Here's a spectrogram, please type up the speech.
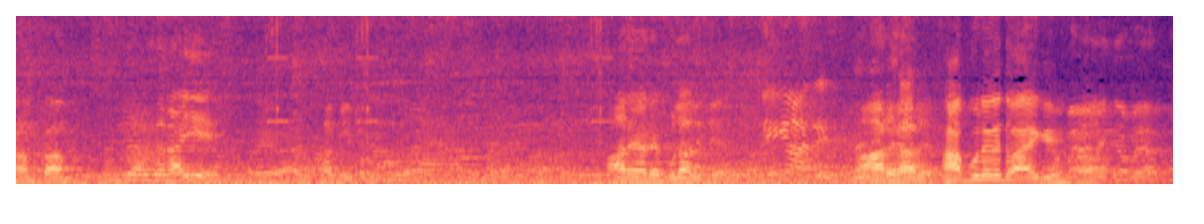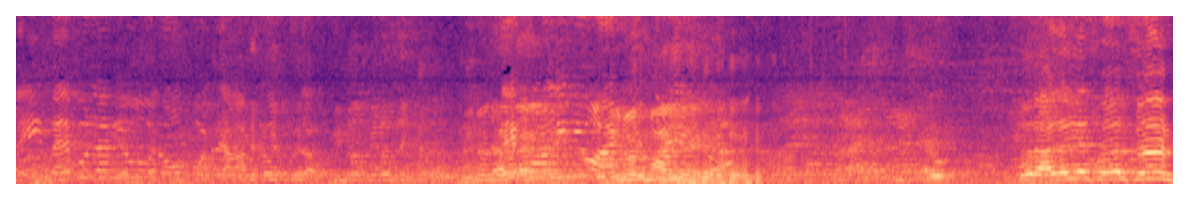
काम काम इधर आइए। अरे। आ रहे आ रहे बुला लीजिए। नहीं आ रहे। आ रहे आ रहे। आप बोलेगे तो आएँगे। नहीं मैं बुला रही हूँ नो बोल रहे हैं, आप लोग बुलाओ। you, I'm- सर आ जाइए सर सर।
